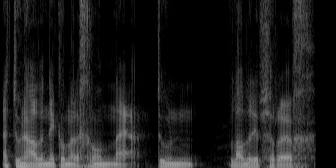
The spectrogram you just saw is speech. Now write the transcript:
En toen haalde Nickel naar de grond. Nou ja, toen landde hij op zijn rug.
